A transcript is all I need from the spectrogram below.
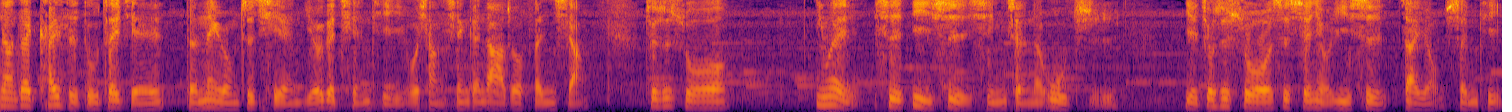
那在开始读这节的内容之前，有一个前提，我想先跟大家做分享，就是说，因为是意识形成的物质，也就是说是先有意识，再有身体，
